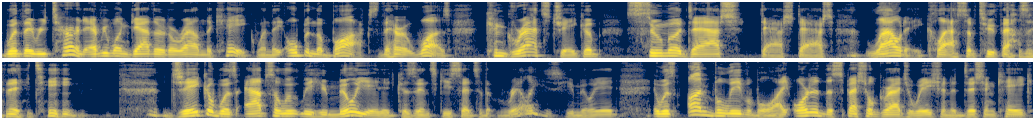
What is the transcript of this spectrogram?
When they returned, everyone gathered around the cake. When they opened the box, there it was. Congrats, Jacob. Summa dash dash dash laude class of 2018. Jacob was absolutely humiliated, Koscinski said to the Really? He's humiliated? It was unbelievable. I ordered the special graduation edition cake.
